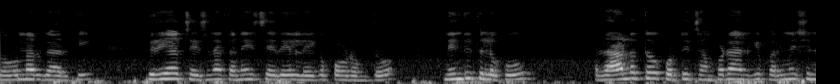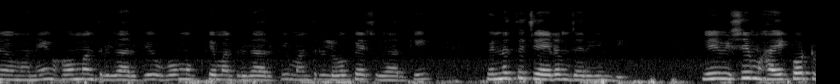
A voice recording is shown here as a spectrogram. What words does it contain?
గవర్నర్ గారికి ఫిర్యాదు చేసిన కనీస చర్యలు లేకపోవడంతో నిందితులకు రాళ్ళతో కొట్టి చంపడానికి పర్మిషన్ ఇవ్వమని హోంమంత్రి గారికి ఉప ముఖ్యమంత్రి గారికి మంత్రి లోకేష్ గారికి వినతి చేయడం జరిగింది. ఈ విషయం హైకోర్టు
